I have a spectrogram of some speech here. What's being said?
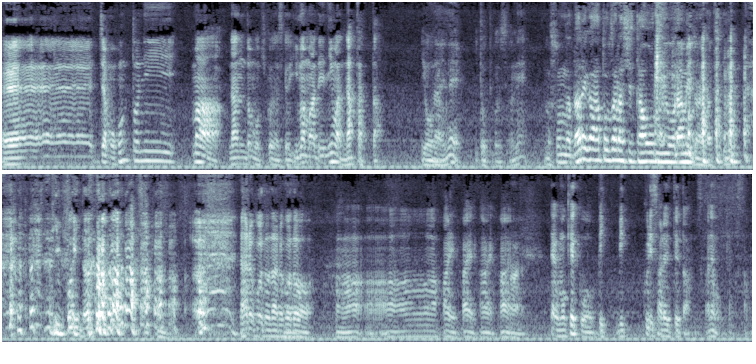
えー、じゃあもう本当にまあ何度も聞くんですけど今までにはなかったようなね。糸ってことですよねそんな誰が後ざらしタオル用ラメイトなんか作る？ピンポイント。なるほどなるほど、ああはいはいはいはい、はい。いやもう結構びびっくりされてたんですかねお客さんも。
